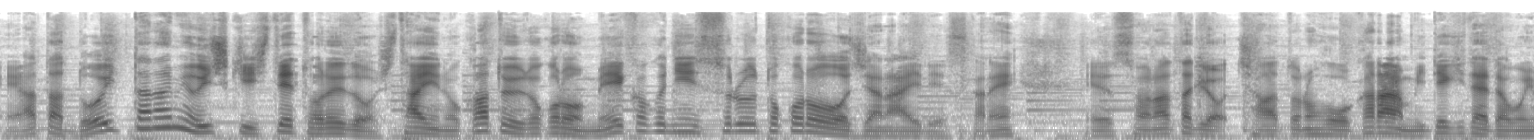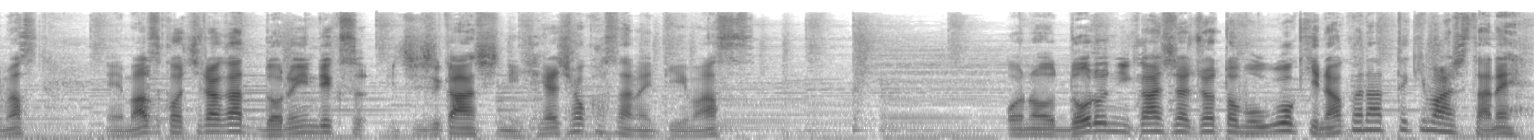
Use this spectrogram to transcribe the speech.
えあとはどういった波を意識してトレードをしたいのかというところを明確にするところじゃないですかね。えそのあたりをチャートの方から見ていきたいと思います。えまずこちらがドルインデックス、1時間足に冷やしを重ねています。このドルに関してはちょっともう動きなくなってきましたね。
